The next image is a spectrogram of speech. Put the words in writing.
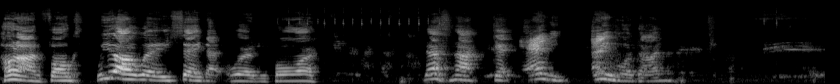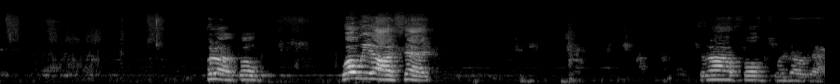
Hold on, folks. We always say that word before. Let's not get any any more done. Hold on, folks. What we all said. Now folks will know that.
